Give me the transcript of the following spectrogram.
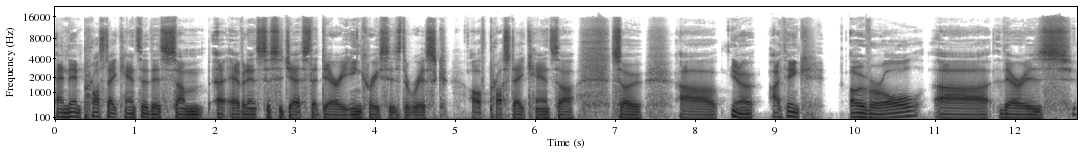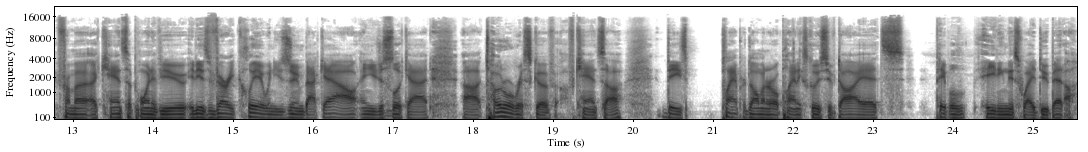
and then prostate cancer, there's some uh, evidence to suggest that dairy increases the risk of prostate cancer. So, uh, you know, I think overall, uh, there is, from a, a, cancer point of view, it is very clear when you zoom back out and you just look at uh, total risk of, of cancer, these plant predominant or plant exclusive diets, people eating this way do better.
